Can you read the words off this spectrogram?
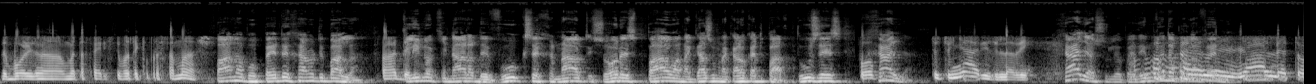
Δεν μπορείς να μεταφέρεις τίποτα και προς τα μας; Πάνω από πέντε χάνω την μπάλα. Κλείνω κοινά ραντεβού, ξεχνάω τις ώρες, πάω, αναγκάζομαι να κάνω κάτι παρτούζες. Χάλια. Τσουτσουνιάρη δηλαδή. Χάλια σου λέω, παιδί μου, δεν τα προλαβαίνω. Μεγάλε το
